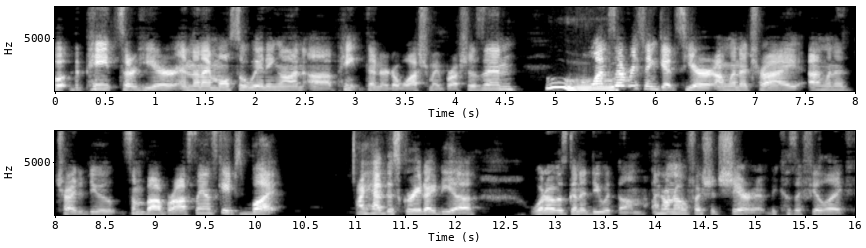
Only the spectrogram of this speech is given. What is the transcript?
But the paints are here, and then I'm also waiting on uh, paint thinner to wash my brushes in Ooh. once everything gets here i'm gonna try i'm gonna try to do some bob ross landscapes but i had this great idea what i was gonna do with them i don't know if i should share it because i feel like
